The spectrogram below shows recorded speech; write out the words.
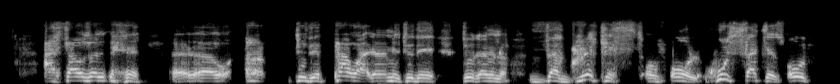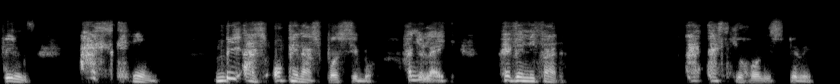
a thousand uh, to the power. I mean, to the to the, know, the greatest of all, who searches all things. Ask him. Be as open as possible. And you're like, Heavenly Father, I ask you, Holy Spirit,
